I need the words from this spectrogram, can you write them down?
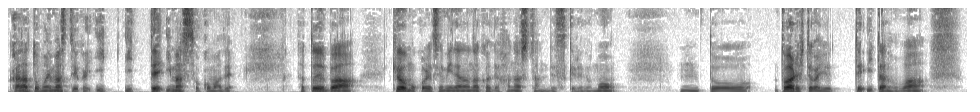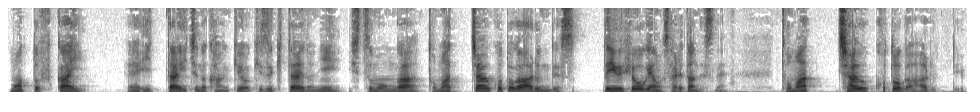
かなと思いますというか、い言っています、そこまで。例えば、今日もこれセミナーの中で話したんですけれども、うんと、とある人が言っていたのは、もっと深い1対1の関係を築きたいのに、質問が止まっちゃうことがあるんですっていう表現をされたんですね。止まっちゃうことがあるっていう。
